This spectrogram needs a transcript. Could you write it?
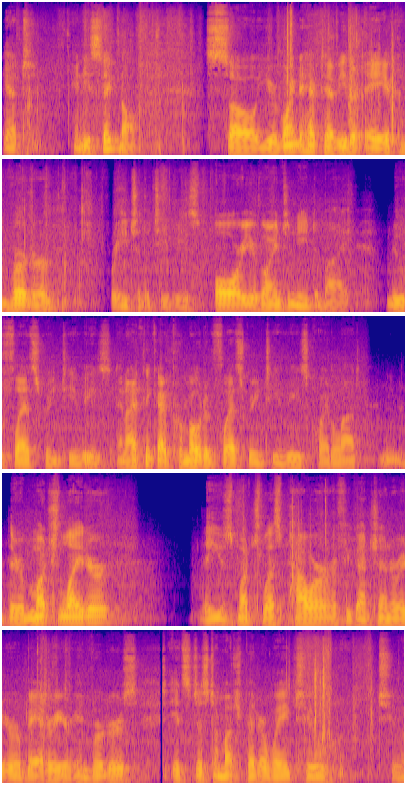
get any signal. So you're going to have to have either A, a converter for each of the TVs, or you're going to need to buy new flat screen TVs. And I think I promoted flat screen TVs quite a lot. They're much lighter, they use much less power if you've got generator or battery or inverters. It's just a much better way to to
